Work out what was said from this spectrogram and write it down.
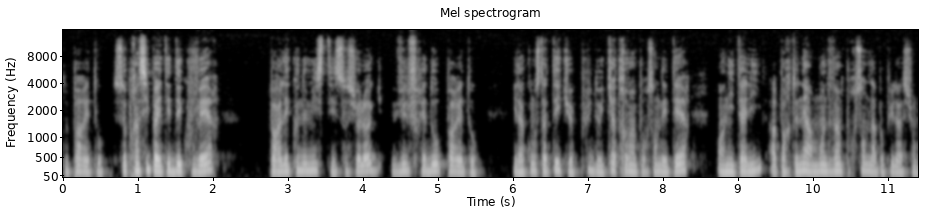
de Pareto. Ce principe a été découvert par l'économiste et sociologue Vilfredo Pareto. Il a constaté que plus de 80% des terres en Italie appartenaient à moins de 20% de la population.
